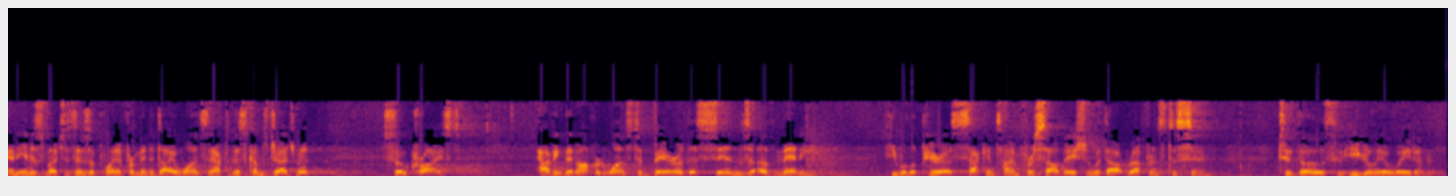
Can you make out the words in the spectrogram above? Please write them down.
And inasmuch as it is appointed for men to die once, and after this comes judgment, so Christ, having been offered once to bear the sins of many, he will appear a second time for salvation without reference to sin to those who eagerly await him.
